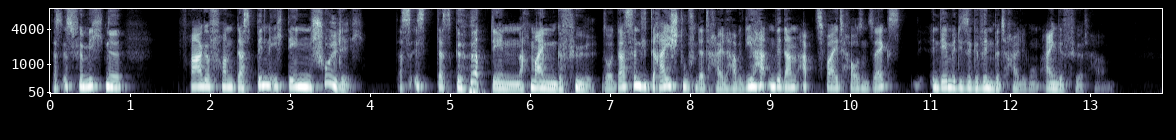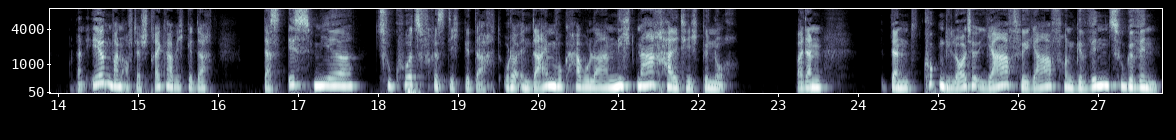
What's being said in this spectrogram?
Das ist für mich eine Frage von, das bin ich denen schuldig. Das ist, das gehört denen nach meinem Gefühl. So, das sind die drei Stufen der Teilhabe. Die hatten wir dann ab 2006, indem wir diese Gewinnbeteiligung eingeführt haben. Und dann irgendwann auf der Strecke habe ich gedacht, das ist mir zu kurzfristig gedacht oder in deinem Vokabular nicht nachhaltig genug. Weil dann, dann gucken die Leute Jahr für Jahr von Gewinn zu Gewinn.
